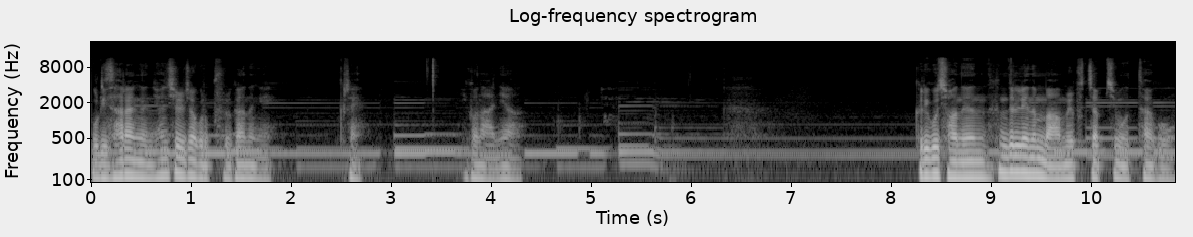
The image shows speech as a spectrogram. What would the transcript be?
우리 사랑은 현실적으로 불가능해. 그래. 이건 아니야. 그리고 저는 흔들리는 마음을 붙잡지 못하고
